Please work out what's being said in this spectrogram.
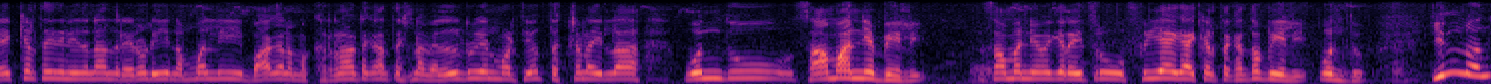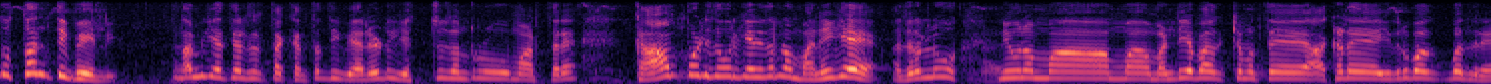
ಯಾಕೆ ಕೇಳ್ತಾ ಇದ್ದೀನಿ ಇದನ್ನ ಅಂದರೆ ನೋಡಿ ನಮ್ಮಲ್ಲಿ ಭಾಗ ನಮ್ಮ ಕರ್ನಾಟಕ ಅಂತ ತಕ್ಷಣ ನಾವೆಲ್ಲರೂ ಏನು ಮಾಡ್ತೀವಿ ಅಂದ ತಕ್ಷಣ ಇಲ್ಲ ಒಂದು ಸಾಮಾನ್ಯ ಬೇಲಿ. ಸಾಮಾನ್ಯವಾಗಿ ರೈತರು ಫ್ರೀಯಾಗಿ ಹಾಕಿರ್ತಕ್ಕಂಥ ಬೇಲಿ ಒಂದು. ಇನ್ನೊಂದು ತಂತಿ ಬೇಲಿ. ನಮಗೆ ತಿಳಿದಿರ್ತಕ್ಕಂಥದ್ದು ಇವೆರಡು ಹೆಚ್ಚು ಜನರು ಮಾಡ್ತಾರೆ. ಕಾಂಪೌಂಡ್ ಇದ್ದವ್ರಿಗೆ ಏನಿದ್ರು ನಾವು ಮನೆಗೆ ಅದರಲ್ಲೂ ನೀವು ನಮ್ಮ ಮಂಡ್ಯ ಭಾಗಕ್ಕೆ ಮತ್ತೆ ಆ ಕಡೆ ಇದ್ರ ಭಾಗಕ್ಕೆ ಬಂದರೆ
